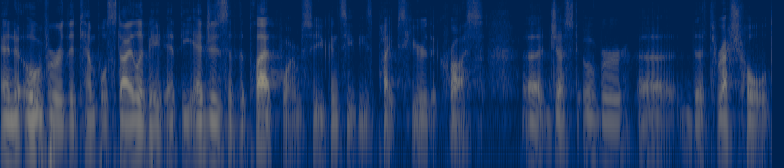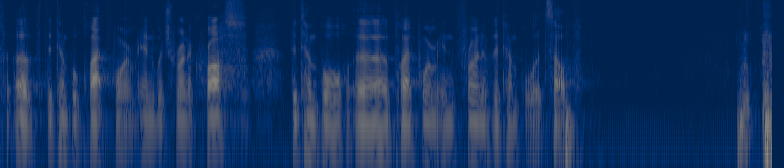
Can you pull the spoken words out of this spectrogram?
and over the temple stylobate at the edges of the platform. So you can see these pipes here that cross uh, just over uh, the threshold of the temple platform and which run across the temple uh, platform in front of the temple itself.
